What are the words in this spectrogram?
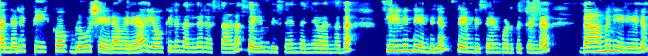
നല്ലൊരു പീകോക്ക് ബ്ലൂ ഷെയ്ഡാ വരിക. യോക്കിന് നല്ല രസമാണ് സെയിം ഡിസൈൻ തന്നെ വരുന്നത് സ്ലീവിന്റെ എൻഡിലും സെയിം ഡിസൈൻ കൊടുത്തിട്ടുണ്ട്. ദാമൻ ഏരിയയിലും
